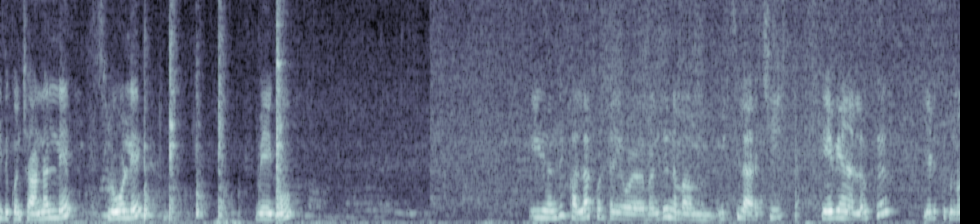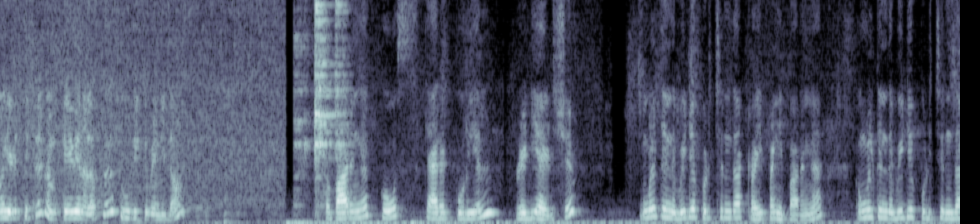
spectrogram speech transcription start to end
இது கொஞ்சம் அனல்லே ஸ்லோலே வேகும். இது வந்து கல்லாக்கொட்டையை வந்து நம்ம மிக்சியில் அரைச்சி தேவையான அளவுக்கு எடுத்துக்கணும். எடுத்துட்டு நம்ம தேவையான அளவுக்கு தூவிக்க வேண்டிதான் இப்போ பாருங்கள் கோஸ் கேரட் பொரியல் ரெடி ஆயிடுச்சு. உங்களுக்கு இந்த வீடியோ பிடிச்சிருந்தா ட்ரை பண்ணி பாருங்கள் உங்களுக்கு இந்த வீடியோ பிடிச்சிருந்தா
